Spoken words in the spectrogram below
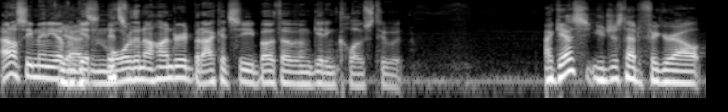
I don't see many of Yeah, them getting more than hundred, but I could see both of them getting close to it. I guess you just had to figure out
